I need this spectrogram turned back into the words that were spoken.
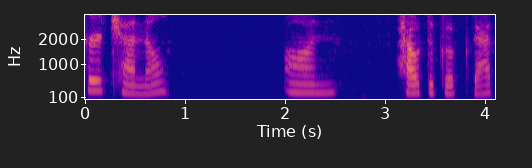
Her channel on how to cook that.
